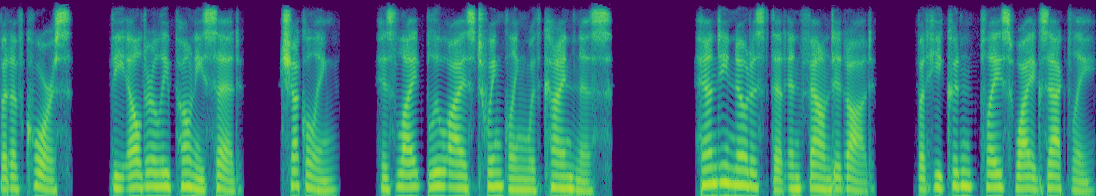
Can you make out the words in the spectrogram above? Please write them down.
but of course, the elderly pony said, chuckling, his light blue eyes twinkling with kindness. Handy noticed that and found it odd, but he couldn't place why exactly.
